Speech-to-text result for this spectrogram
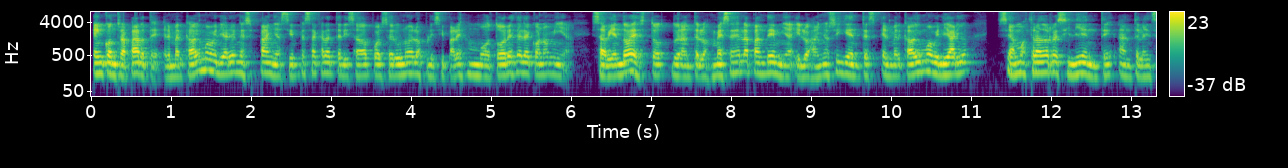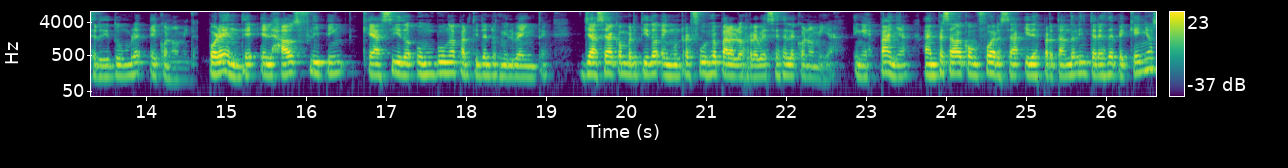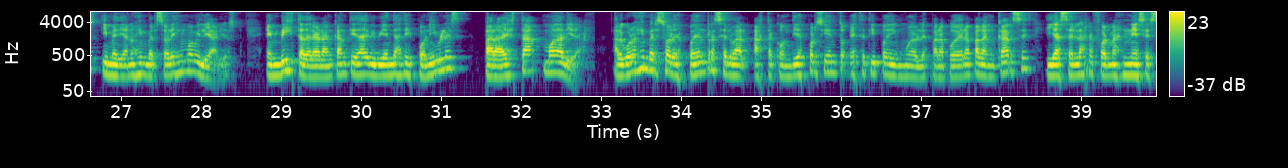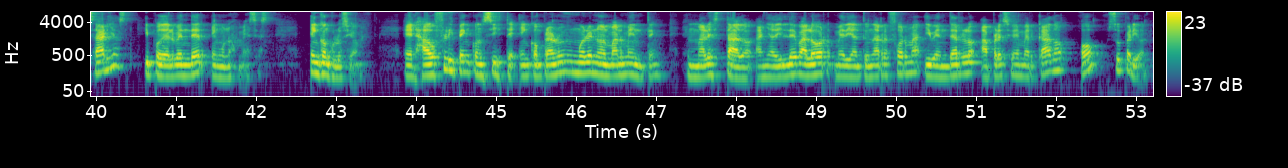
En contraparte, el mercado inmobiliario en España siempre se ha caracterizado por ser uno de los principales motores de la economía. Sabiendo esto, durante los meses de la pandemia y los años siguientes, el mercado inmobiliario se ha mostrado resiliente ante la incertidumbre económica. Por ende, el house flipping, que ha sido un boom a partir del 2020, ya se ha convertido en un refugio para los reveses de la economía. En España ha empezado con fuerza y despertando el interés de pequeños y medianos inversores inmobiliarios, en vista de la gran cantidad de viviendas disponibles para esta modalidad. Algunos inversores pueden reservar hasta con 10% este tipo de inmuebles para poder apalancarse y hacer las reformas necesarias y poder vender en unos meses. En conclusión, el house flipping consiste en comprar un inmueble normalmente en mal estado, añadirle valor mediante una reforma y venderlo a precio de mercado o superior.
